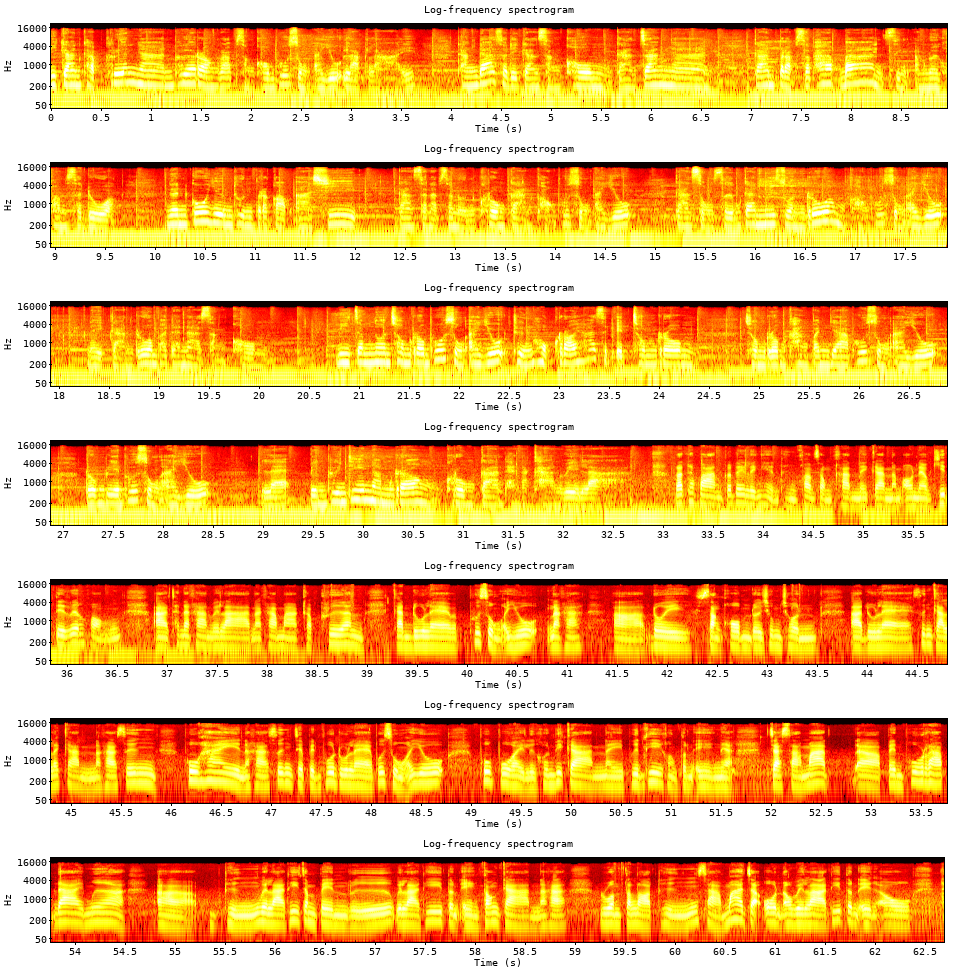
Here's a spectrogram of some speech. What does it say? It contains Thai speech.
มีการขับเคลื่อนงานเพื่อรองรับสังคมผู้สูงอายุหลากหลาย ทั้งด้านสวัสดิการสังคม การจ้างงาน การปรับสภาพบ้าน สิ่งอำนวยความสะดวก เงินกู้ยืมทุนประกอบอาชีพ การสนับสนุนโครงการของผู้สูงอายุ การส่งเสริมการมีส่วนร่วมของผู้สูงอายุในการร่วมพัฒนาสังคม มีจำนวนชมรมผู้สูงอายุถึง 651 ชมรม ชมรมคังปัญญาผู้สูงอายุ โรงเรียนผู้สูงอายุ และเป็นพื้นที่นำร่องโครงการธนาคารเวลา รัฐบาลก็ได้เล็งเห็นถึงความสำคัญในการนำเอาแนวคิดในเรื่องของอธนาคารเวลานะคะมากับเคลื่อน การดูแลผู้สูงอายุนะคะ โดยสังคมโดยชุมชนดูแลซึ่งกันและกันนะคะ ซึ่งผู้ให้นะคะซึ่งจะเป็นผู้ดูแลผู้สูงอายุผู้ป่วยหรือคนพิการในพื้นที่ของตนเองเนี่ยจะสามารถเป็นผู้รับได้เมื่ออถึงเวลาที่จำเป็นหรือเวลาที่ตนเองต้องการนะคะ รวมตลอดถึงสามารถจะโอนเอาเวลาที่ตนเองเอา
